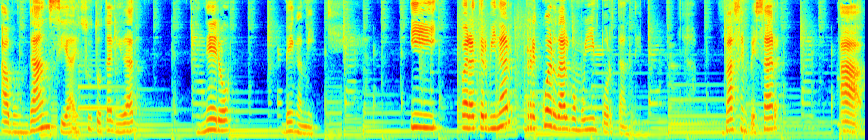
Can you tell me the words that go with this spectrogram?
abundancia en su totalidad. Dinero, ven a mí. Y para terminar, recuerda algo muy importante. Vas a empezar a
